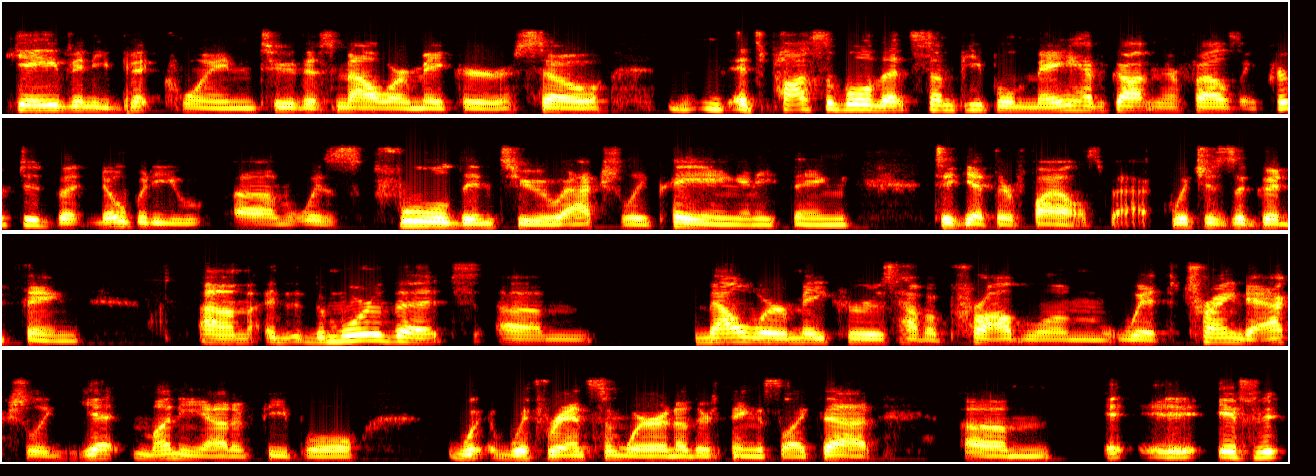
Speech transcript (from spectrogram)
gave any Bitcoin to this malware maker. So it's possible that some people may have gotten their files encrypted, but nobody um, was fooled into actually paying anything to get their files back, which is a good thing. Um, the more that um, malware makers have a problem with trying to actually get money out of people w- with ransomware and other things like that, um, if it,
